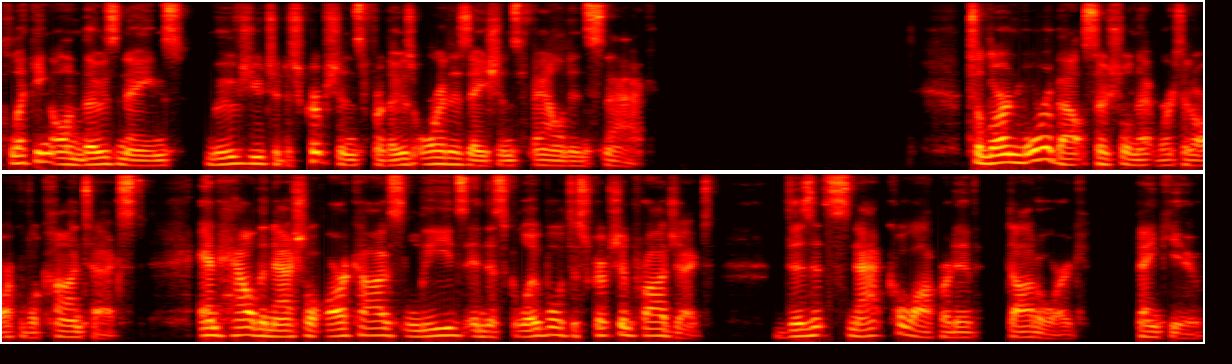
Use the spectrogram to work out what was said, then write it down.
Clicking on those names moves you to descriptions for those organizations found in SNAC. To learn more about social networks in archival context and how the National Archives leads in this global description project, visit snaccooperative.org. Thank you.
